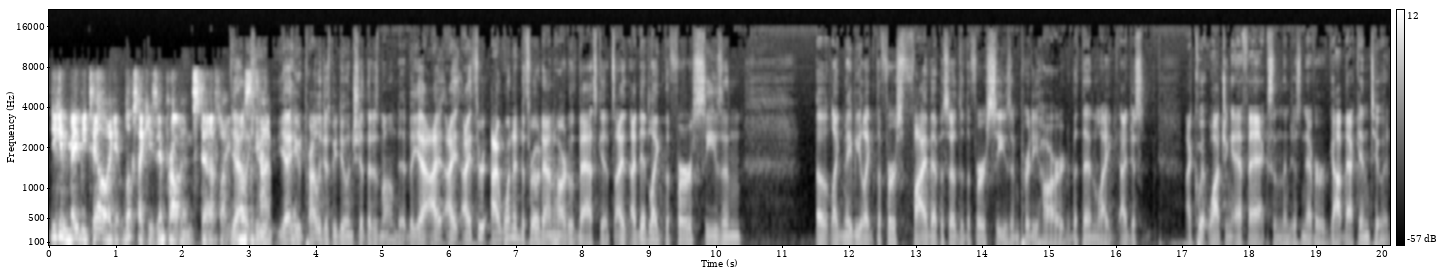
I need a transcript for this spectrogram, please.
you can maybe tell like it looks like he's improvising stuff like yeah, most like of he the would, time. yeah he would probably just be doing shit that his mom did. But yeah, I I I, threw, I wanted to throw down hard with baskets. I I did like the first season. Uh, like maybe like the first five episodes of the first season pretty hard, but then like I just I quit watching FX and then just never got back into it.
